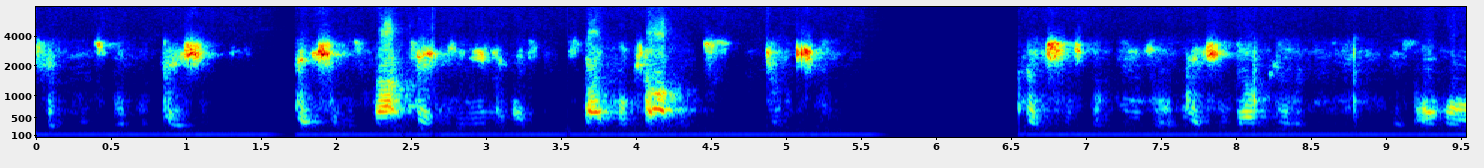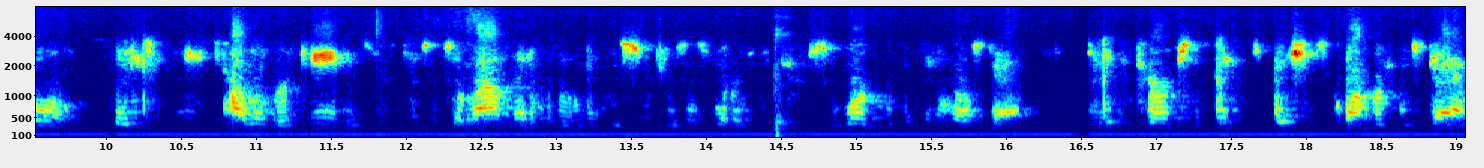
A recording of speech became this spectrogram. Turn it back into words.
treatments with the patient. Patient is not taking any to patient's refusal. Patient does his overall basic needs. However, again, is refusing to allow medical to remove the sutures as well as refuse to work with the mental health staff. We encourage the patients to cooperate with staff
